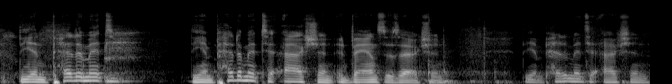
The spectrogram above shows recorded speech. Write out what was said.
the impediment, the impediment to action advances action. The impediment to action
